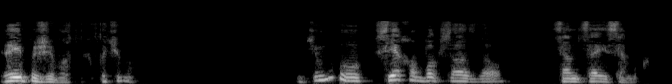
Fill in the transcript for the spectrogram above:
рыб и животных. Почему? Почему всех он Бог создал самца и самку?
